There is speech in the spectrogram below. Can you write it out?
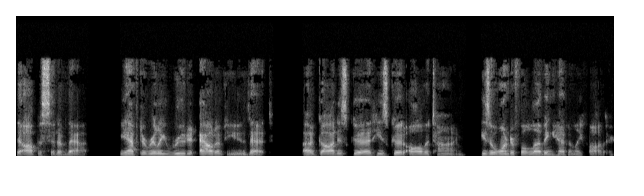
the opposite of that. You have to really root it out of you that uh, God is good. He's good all the time. He's a wonderful, loving Heavenly Father.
